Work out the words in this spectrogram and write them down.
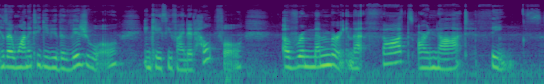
is I wanted to give you the visual, in case you find it helpful, of remembering that thoughts are not things.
